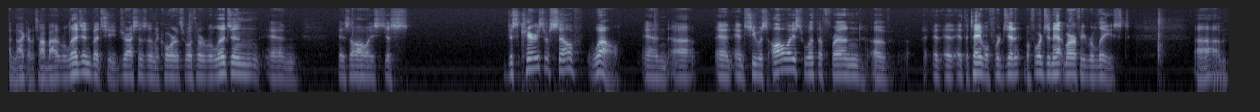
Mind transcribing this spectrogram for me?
I'm not going to talk about religion, but she dresses in accordance with her religion and is always just just carries herself well. And uh, and and she was always with a friend of at, at the table for before Jeanette Murphy released. Um,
